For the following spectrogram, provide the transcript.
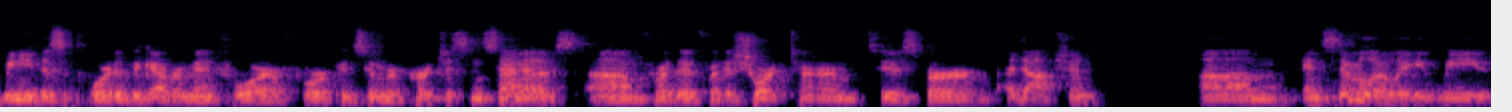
we need the support of the government for, for consumer purchase incentives um, for, the, for the short term to spur adoption. Um, and similarly, we,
